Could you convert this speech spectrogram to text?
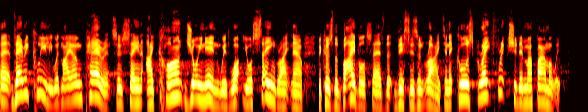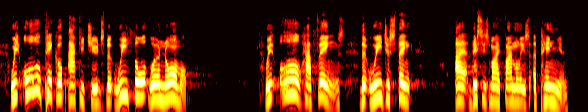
uh, very clearly with my own parents of saying, I can't join in with what you're saying right now because the Bible says that this isn't right. And it caused great friction in my family. We all pick up attitudes that we thought were normal. We all have things that we just think, this is my family's opinion.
